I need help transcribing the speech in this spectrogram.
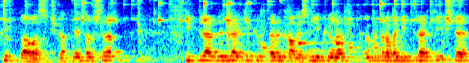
Kürt davası çıkartmaya çalıştılar. Gittiler dediler ki Kürtlerin kahvesini yıkıyorlar. Öbür tarafa gittiler ki işte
